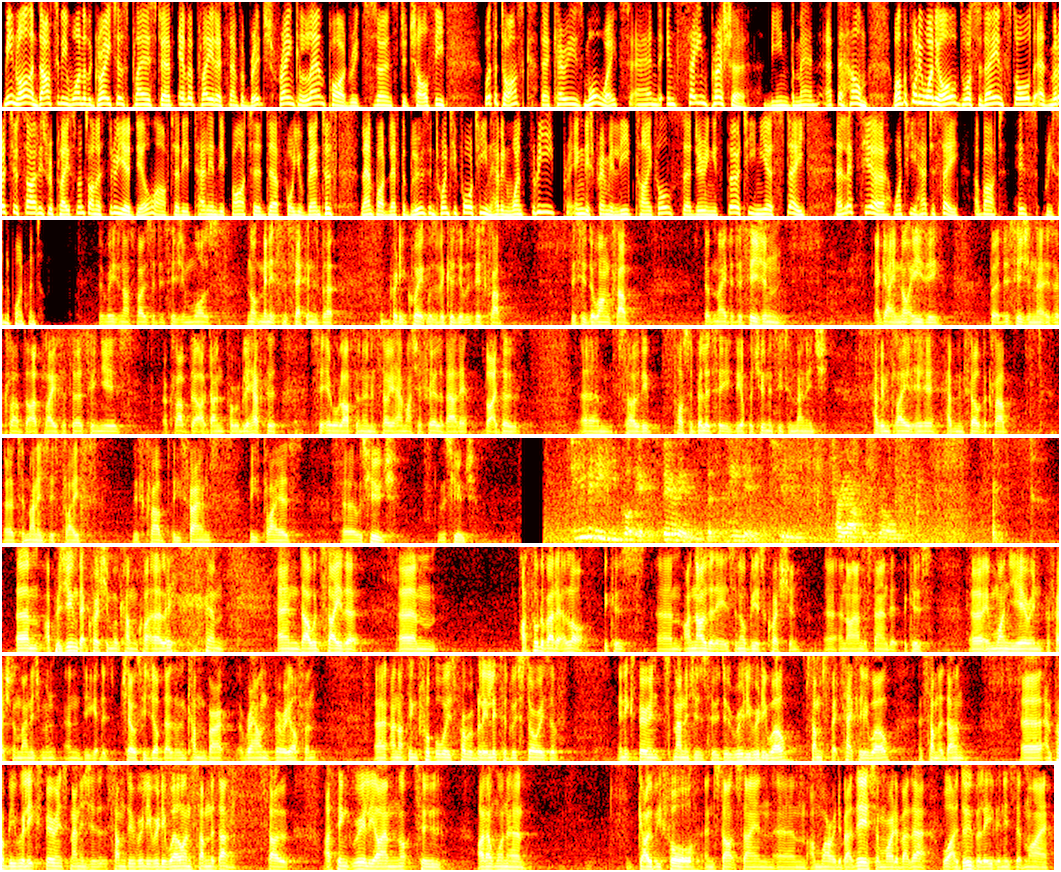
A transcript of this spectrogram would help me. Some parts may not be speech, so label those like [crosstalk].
Meanwhile, undoubtedly one of the greatest players to have ever played at Stamford Bridge, Frank Lampard returns to Chelsea with a task that carries more weight and insane pressure being the man at the helm. Well, the 41 year old was today installed as Maurizio Sarri's replacement on a three year deal after the Italian departed uh, for Juventus. Lampard left the Blues in 2014, having won three English Premier League titles uh, during his 13 year stay. And let's hear what he had to say about his recent appointment. The reason I suppose the decision was not minutes and seconds, but pretty quick, was because it was this club. This is the one club that made a decision again, not easy, but a decision that is a club that I played for 13 years, a club that I don't probably have to sit here all afternoon and tell you how much I feel about it, but I do. Um, so the possibility, the opportunity to manage, having played here, having felt the club, uh, to manage this place, this club, these fans, these players, uh, was huge. It was huge. Do you believe you've got the experience that's needed to carry out this role? Um, I presume that question will come quite early. [laughs] um, and I would say that um, I thought about it a lot because um, I know that it's an obvious question uh, and I understand it because uh, in one year in professional management and you get the Chelsea job, that doesn't come around very often. Uh, and I think football is probably littered with stories of inexperienced managers who do really, really well, some spectacularly well, and some that don't uh, and probably really experienced managers that some do really, really well and some that don't. So I think really I'm not too, I don't want to go before and start saying um, I'm worried about this, I'm worried about that. What I do believe in is that my,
